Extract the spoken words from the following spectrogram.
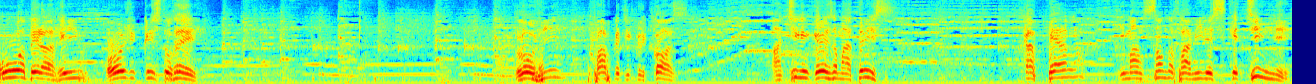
Rua Beira Rio, hoje Cristo Rei. Lovi, fábrica de glicose. Antiga igreja matriz. Capela e mansão da família Schettini.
